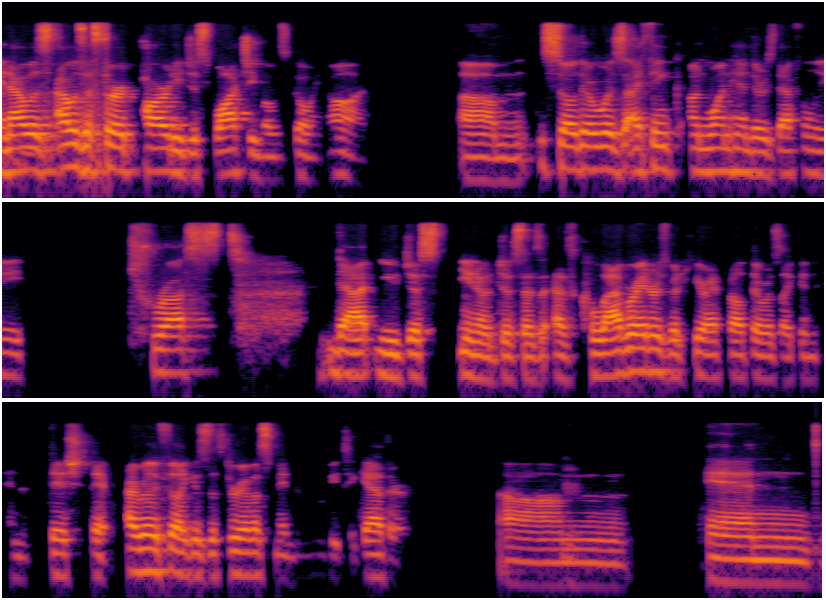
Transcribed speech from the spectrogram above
And I was, I was a third party just watching what was going on. Um, so there was, I think on one hand, there's definitely trust that you just, you know, just as, as collaborators, but here I felt there was like an, an addition that I really feel like as the three of us made the movie together. Um, and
